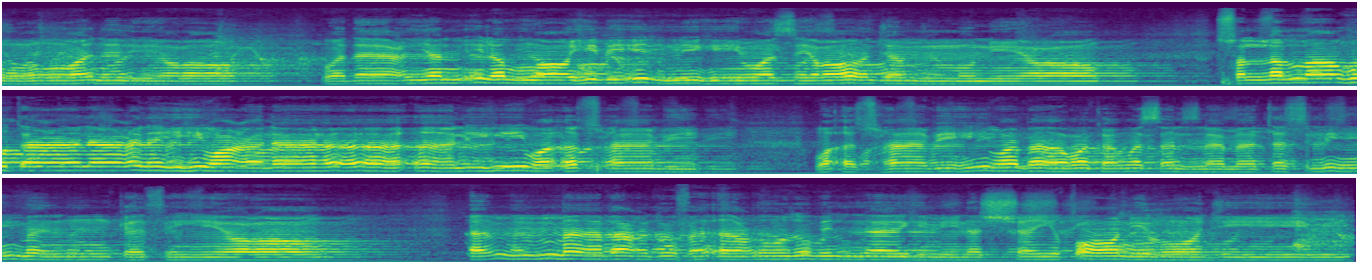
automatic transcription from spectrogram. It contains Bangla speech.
ونذيرا وداعيا إلى الله بإذنه وسراجا منيرا صلى الله تعالى عليه وعلى آله وأصحابه وأصحابه وبارك وسلم تسليما كثيرا. أما بعد فأعوذ بالله من الشيطان الرجيم.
